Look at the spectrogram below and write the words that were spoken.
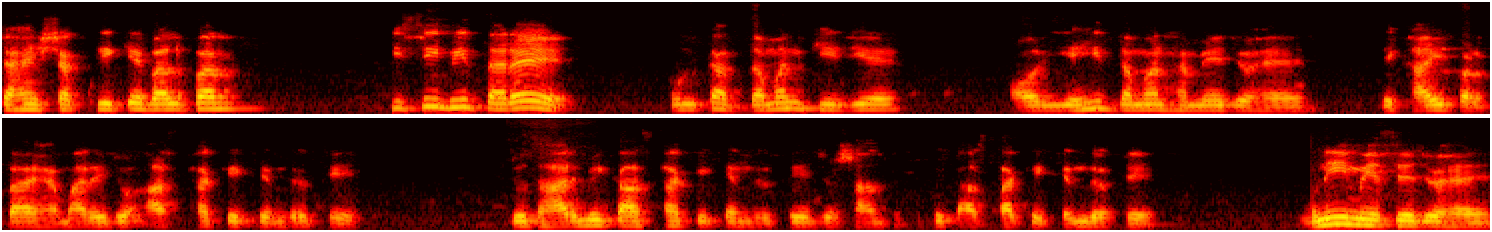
चाहे शक्ति के बल पर किसी भी तरह उनका दमन कीजिए और यही दमन हमें जो है दिखाई पड़ता है हमारे जो आस्था के केंद्र थे जो धार्मिक आस्था के केंद्र थे जो सांस्कृतिक आस्था के केंद्र थे उन्हीं में से जो है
